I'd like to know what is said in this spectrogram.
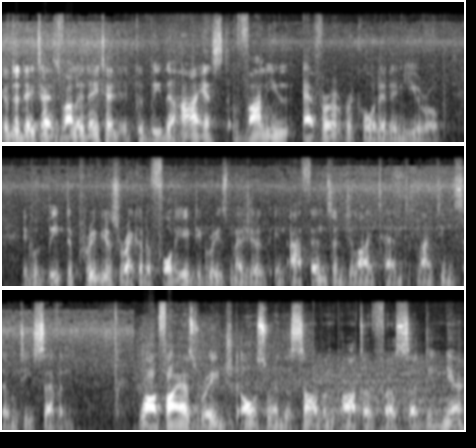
if the data is validated, it could be the highest value ever recorded in Europe. It would beat the previous record of 48 degrees measured in Athens on July 10, 1977. Wildfires raged also in the southern part of uh, Sardinia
